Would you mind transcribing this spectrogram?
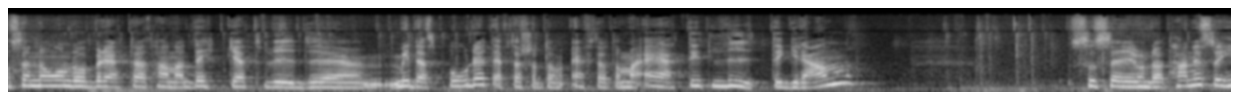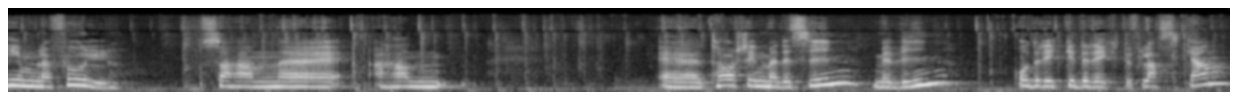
Och sen när hon då berättar att han har däckat vid eh, middagsbordet efter att, de, efter att de har ätit lite grann. Så säger hon då att han är så himla full så han, eh, han eh, tar sin medicin med vin och dricker direkt ur flaskan.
